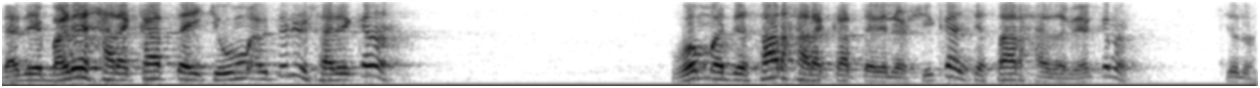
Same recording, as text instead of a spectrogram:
دا دې بڑے حرکت ته چې وم او تل شریک نه و ما د سر حرکت ویل شي کنه چې سر حدا بیا کنه چلو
